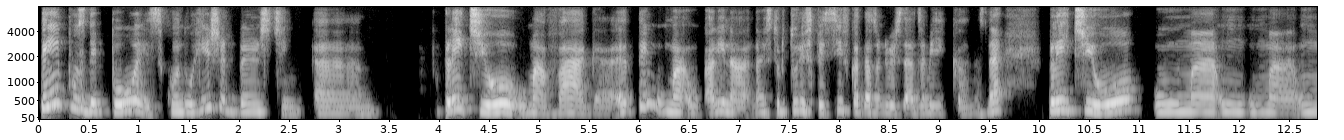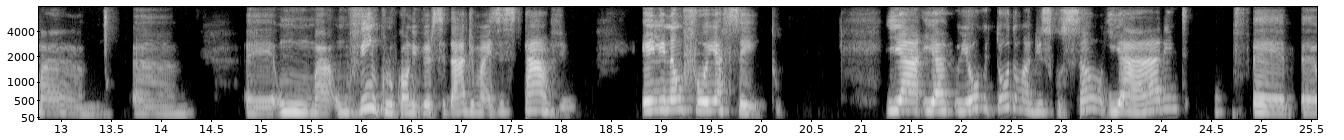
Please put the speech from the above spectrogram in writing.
Tempos depois, quando Richard Bernstein uh, pleiteou uma vaga, eh, tem uma, ali na, na, estrutura específica das universidades americanas, né? pleiteou uma, um, uma, uma, é, uma, um vínculo com a universidade mais estável, ele não foi aceito. E, a, e, a, e houve toda uma discussão, e a Arendt é, é,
